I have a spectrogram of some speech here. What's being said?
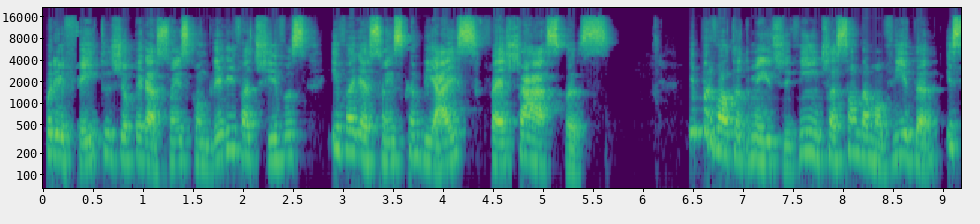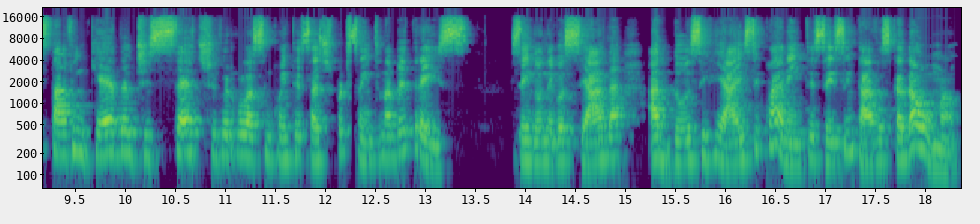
por efeitos de operações com derivativos e variações cambiais, fecha aspas. E por volta do meio de 20, a ação da Movida estava em queda de 7,57% na B3, sendo negociada a R$ 12,46 cada uma.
